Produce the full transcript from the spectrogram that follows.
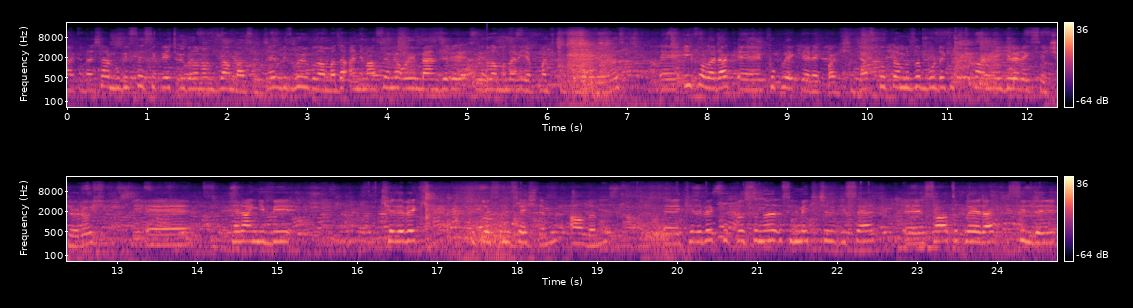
arkadaşlar. Bugün size Scratch uygulamamızdan bahsedeceğiz. Biz bu uygulamada animasyon ve oyun benzeri uygulamaları yapmak için kullanıyoruz. Ee, ilk olarak e, kukla ekleyerek başlayacağız. Kuklamızı buradaki kütüphaneye girerek seçiyoruz. Ee, herhangi bir kelebek kuklasını seçtim, aldım. Ee, kelebek kuklasını silmek için ise e, sağ tıklayarak sil de-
